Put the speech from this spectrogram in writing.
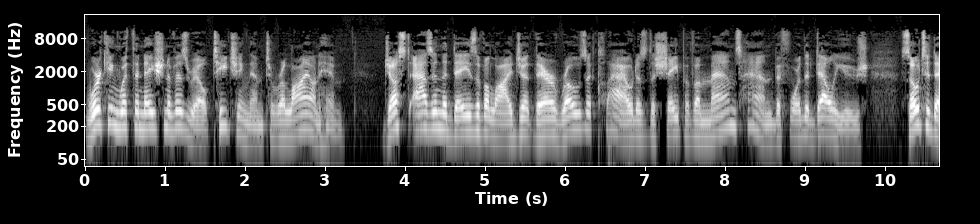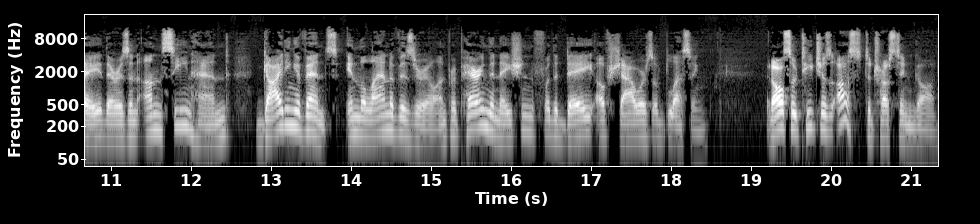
working with the nation of Israel, teaching them to rely on Him. Just as in the days of Elijah there arose a cloud as the shape of a man's hand before the deluge, so today there is an unseen hand guiding events in the land of Israel and preparing the nation for the day of showers of blessing. It also teaches us to trust in God,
